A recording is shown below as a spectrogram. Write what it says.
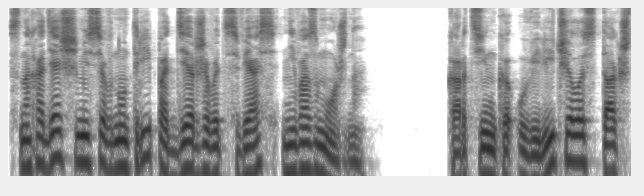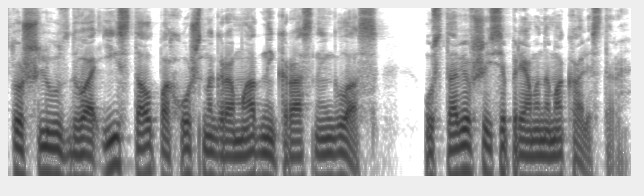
С находящимися внутри поддерживать связь невозможно. Картинка увеличилась так, что шлюз 2И стал похож на громадный красный глаз, уставившийся прямо на МакАлистера.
